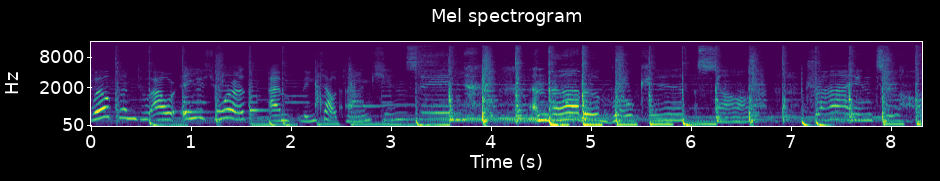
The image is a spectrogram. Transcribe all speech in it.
Welcome to our English world. I'm 林小婷。Another broken song, trying to hold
